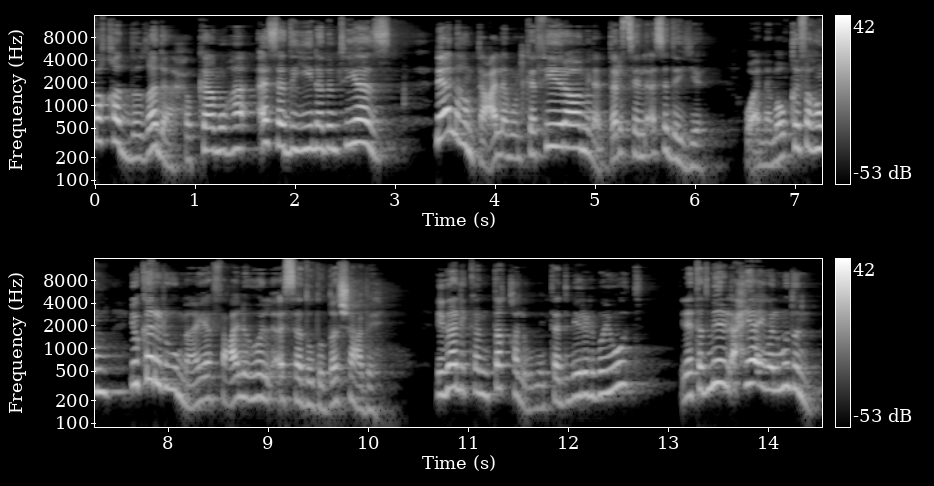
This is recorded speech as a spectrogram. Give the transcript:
فقد غدا حكامها أسديين بامتياز لأنهم تعلموا الكثير من الدرس الأسدي وأن موقفهم يكرر ما يفعله الأسد ضد شعبه. لذلك انتقلوا من تدمير البيوت إلى تدمير الأحياء والمدن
